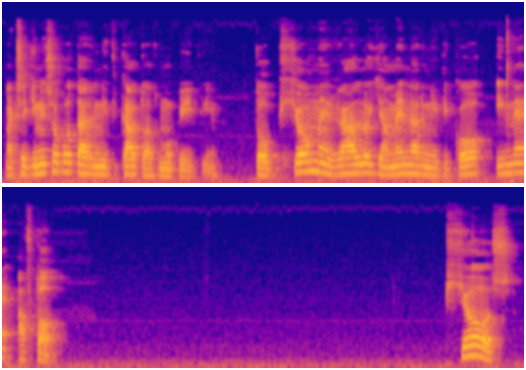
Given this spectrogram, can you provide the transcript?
να ξεκινήσω από τα αρνητικά του ατμοποιητή. Το πιο μεγάλο για μένα αρνητικό είναι αυτό. Ποιος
